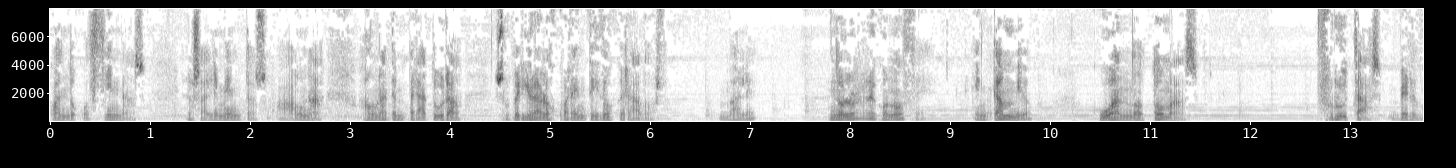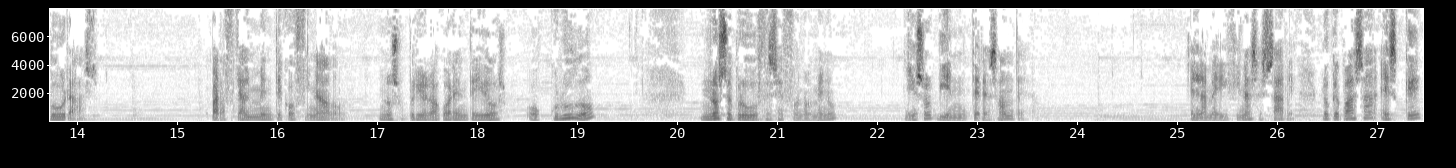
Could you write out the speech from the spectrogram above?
Cuando cocinas los alimentos a una, a una temperatura superior a los 42 grados, ¿vale? No los reconoce. En cambio, cuando tomas frutas, verduras, parcialmente cocinado, no superior a 42 o crudo, no se produce ese fenómeno. Y eso es bien interesante. En la medicina se sabe. Lo que pasa es que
